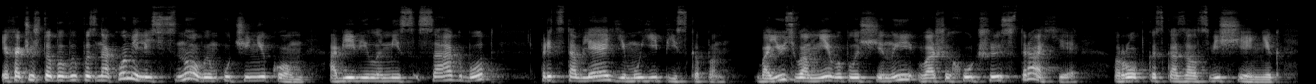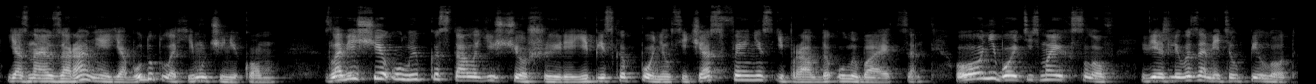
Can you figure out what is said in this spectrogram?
«Я хочу, чтобы вы познакомились с новым учеником», – объявила мисс Сагбот, представляя ему епископа. «Боюсь, во мне воплощены ваши худшие страхи», – робко сказал священник. «Я знаю заранее, я буду плохим учеником». Зловещая улыбка стала еще шире. Епископ понял, сейчас Феннис и правда улыбается. «О, не бойтесь моих слов», – вежливо заметил пилот.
